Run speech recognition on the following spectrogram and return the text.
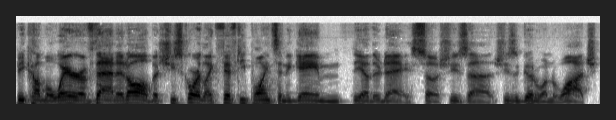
become aware of that at all, but she scored like 50 points in a game the other day. So she's uh she's a good one to watch.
